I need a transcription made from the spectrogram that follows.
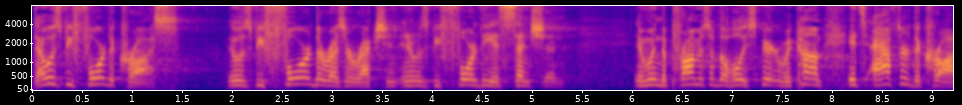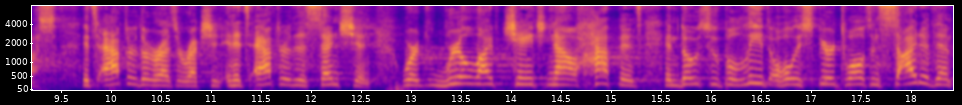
that was before the cross, it was before the resurrection, and it was before the ascension. And when the promise of the Holy Spirit would come, it's after the cross, it's after the resurrection, and it's after the ascension where real life change now happens. And those who believe the Holy Spirit dwells inside of them.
